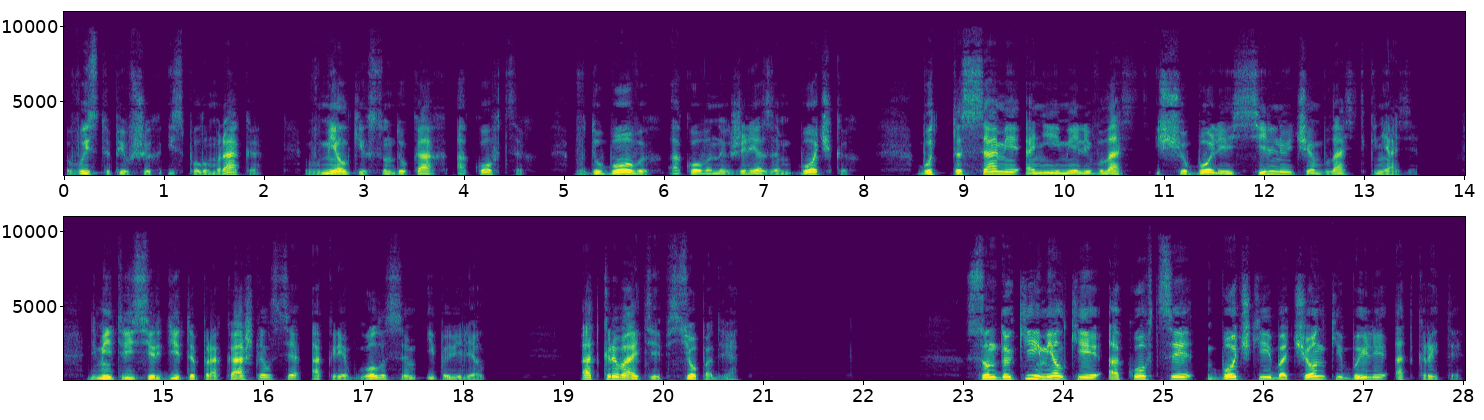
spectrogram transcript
выступивших из полумрака, в мелких сундуках-оковцах, в дубовых, окованных железом бочках, будто сами они имели власть, еще более сильную, чем власть князя. Дмитрий сердито прокашлялся, окреп голосом и повелел. — Открывайте все подряд. Сундуки мелкие оковцы, бочки и бочонки были открыты.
